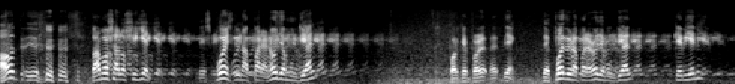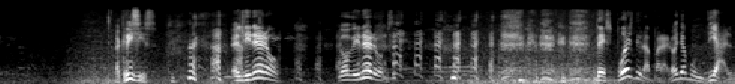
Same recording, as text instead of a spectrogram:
Vamos a lo siguiente. Después de una paranoia mundial, porque bien, después de una paranoia mundial, ¿qué viene? La crisis. El dinero. Los dineros. Después de una paranoia mundial,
